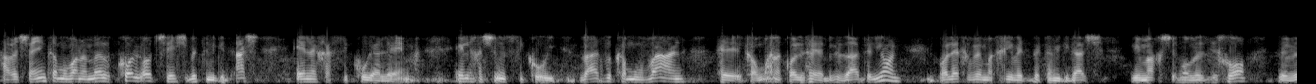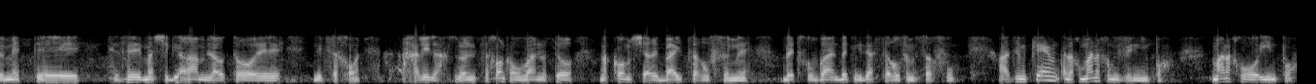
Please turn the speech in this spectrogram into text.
הרשעים כמובן, אומר כל עוד שיש בית מקדש אין לך סיכוי עליהם, אין לך שום סיכוי. ואז הוא כמובן, אה, כמובן הכל זה בגזרת עליון, הולך ומחריב את בית המקדש יימח שמו וזכרו, ובאמת אה, זה מה שגרם לאותו אה, ניצחון. חלילה, לא ניצחון, כמובן אותו מקום שהרי בית שרוף, בית חורבן, בית מקדש שרוף הם שרפו. אז אם כן, אנחנו, מה אנחנו מבינים פה? מה אנחנו רואים פה?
